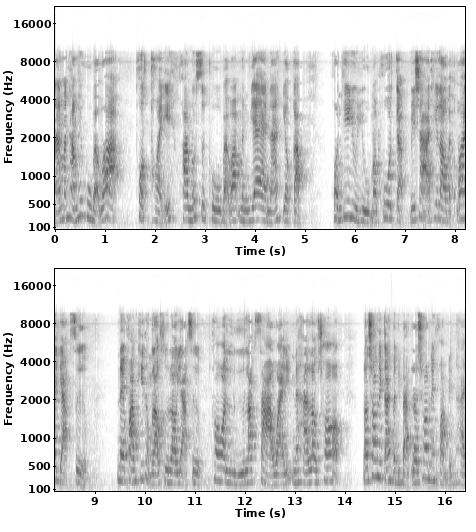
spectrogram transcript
นั้นมันทำให้ครูแบบว่าถดถอยความรู้สึกครูแบบว่ามันแย่นะ เกี่ยวกับ คนที่อยู่ๆมาพูดกับวิชาที่เราแบบว่าอยากสืบ ในความคิดของเราคือเราอยากสืบทอดหรือรักษาไว้นะคะ เราชอบ เราชอบในการปฏิบัติเราชอบในความเป็นไทย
